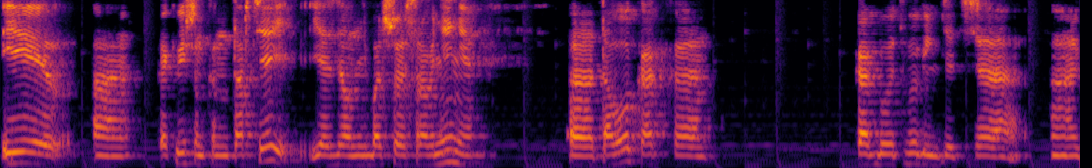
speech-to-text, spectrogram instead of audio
И э, как вишенка на торте я сделал небольшое сравнение э, того, как, э, как будет выглядеть э, э,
